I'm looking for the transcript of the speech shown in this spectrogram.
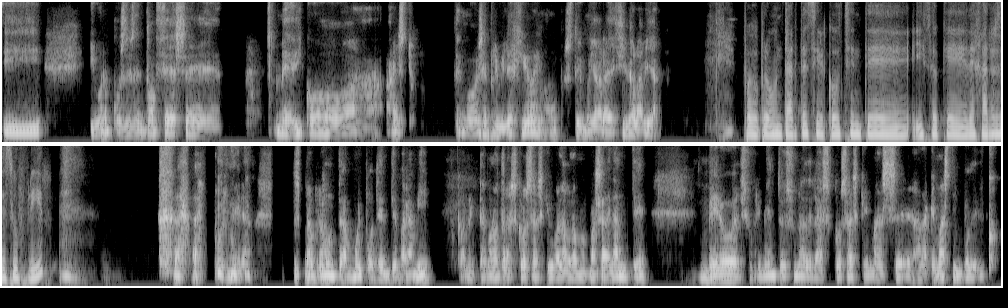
Y, y bueno, pues desde entonces eh, me dedico a, a, esto. Tengo ese privilegio y bueno, pues estoy muy agradecido a la vida. ¿Puedo preguntarte si el coaching te hizo que dejaras de sufrir? pues mira, es una pregunta muy potente para mí, conecta con otras cosas que igual hablamos más adelante, pero el sufrimiento es una de las cosas que más, eh, a la que más tiempo dedico.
